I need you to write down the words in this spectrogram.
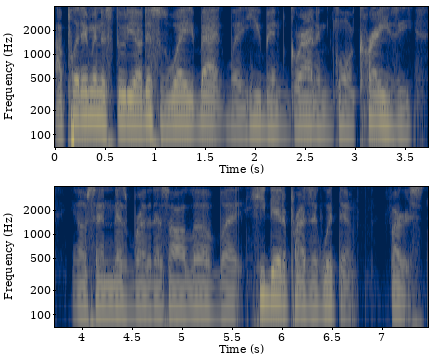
I put him in the studio. This was way back, but he been grinding, going crazy. You know what I'm saying? That's brother. That's all love. But he did a project with them first,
